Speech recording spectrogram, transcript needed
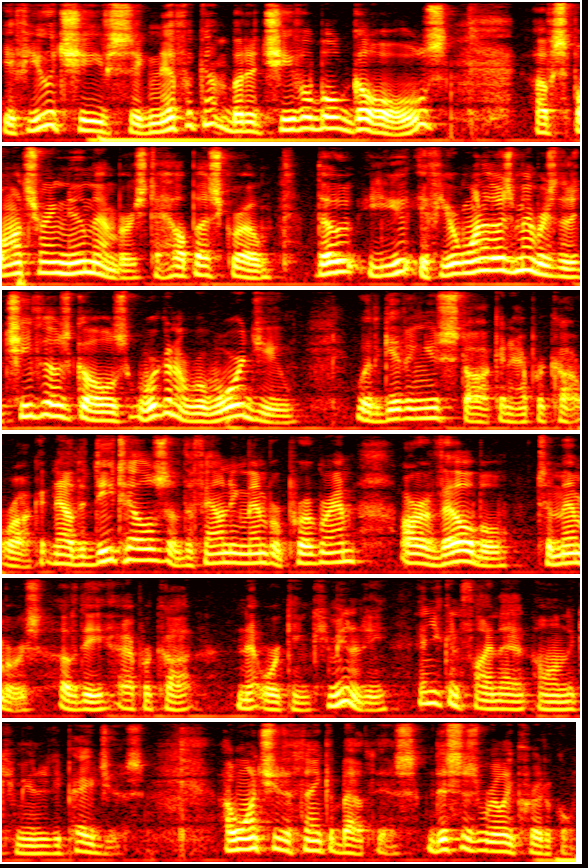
if you achieve significant but achievable goals, of sponsoring new members to help us grow. Though you, if you're one of those members that achieve those goals, we're going to reward you with giving you stock in Apricot Rocket. Now, the details of the founding member program are available to members of the Apricot networking community, and you can find that on the community pages. I want you to think about this. This is really critical.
